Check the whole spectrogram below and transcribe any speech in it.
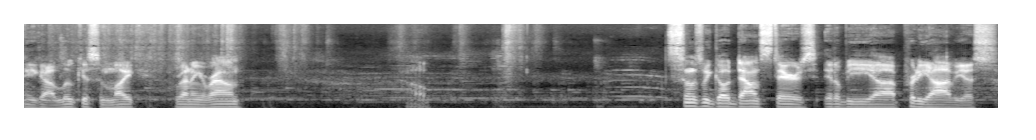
You got Lucas and Mike running around. Oh. As soon as we go downstairs, it'll be uh, pretty obvious.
